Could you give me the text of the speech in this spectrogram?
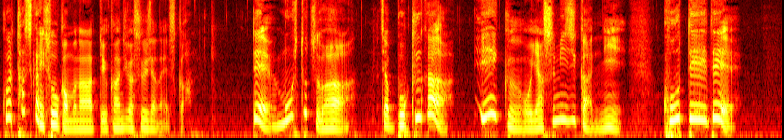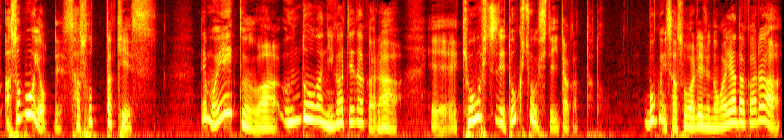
これ確かにそうかもなっていう感じがするじゃないですか。で、もう一つは、じゃあ僕が A 君を休み時間に校庭で遊ぼうよって誘ったケース。でも A 君は運動が苦手だから、えー、教室で読書をしていたかったと。僕に誘われるのが嫌だから、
